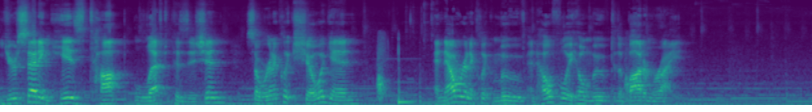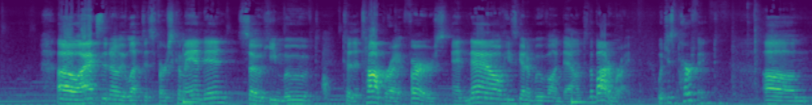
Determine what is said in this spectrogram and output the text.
you're setting his top left position. So we're going to click show again, and now we're going to click move, and hopefully he'll move to the bottom right. Oh, I accidentally left his first command in, so he moved to the top right first, and now he's going to move on down to the bottom right, which is perfect. Um,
